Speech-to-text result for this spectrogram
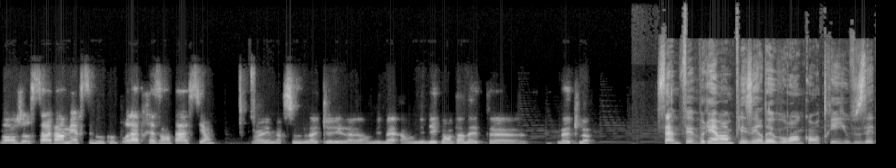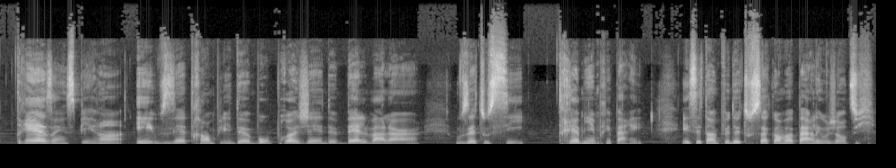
Bonjour Sarah, merci beaucoup pour la présentation. Oui, merci de nous accueillir. On est bien, on est bien content euh, d'être là. Ça me fait vraiment plaisir de vous rencontrer. Vous êtes très inspirant et vous êtes rempli de beaux projets, de belles valeurs. Vous êtes aussi très bien préparé. Et c'est un peu de tout ça qu'on va parler aujourd'hui.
